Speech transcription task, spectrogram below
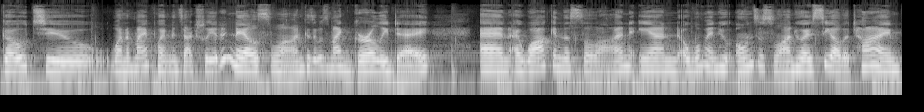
go to one of my appointments actually at a nail salon because it was my girly day. And I walk in the salon, and a woman who owns the salon, who I see all the time,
